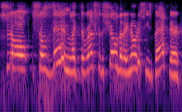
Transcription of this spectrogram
So so then like the rest of the show that I notice he's back there,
